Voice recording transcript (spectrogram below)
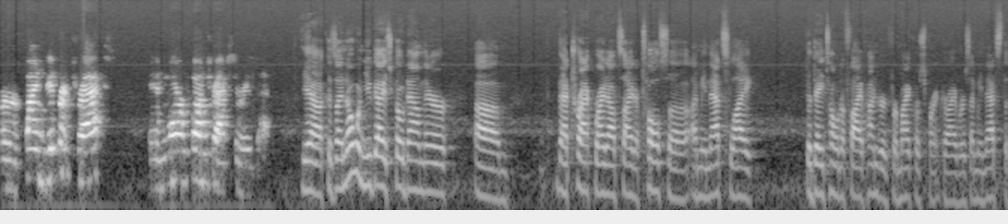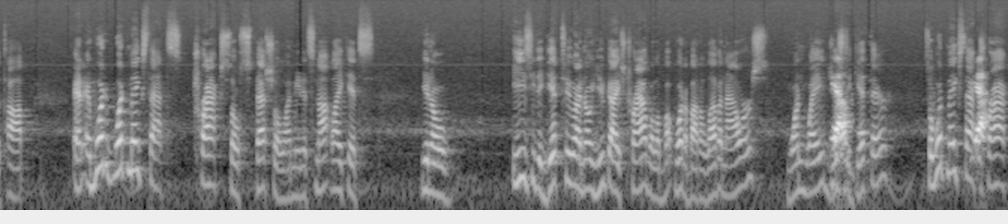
or find different tracks and more fun tracks to race at. Yeah, because I know when you guys go down there, um, that track right outside of Tulsa, I mean, that's like the Daytona 500 for micro sprint drivers. I mean, that's the top. And, and what, what makes that track so special? I mean, it's not like it's, you know, easy to get to. I know you guys travel about what about 11 hours one way just Yeah. to get there. So what makes that Yeah. track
